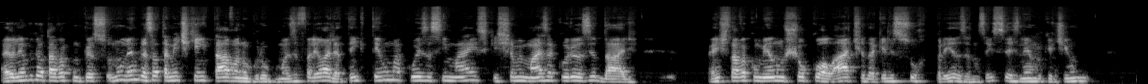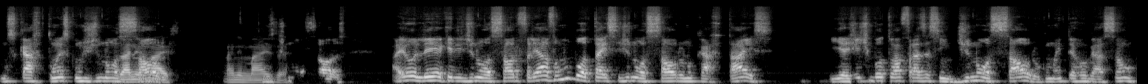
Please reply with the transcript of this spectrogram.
Aí eu lembro que eu estava com pessoas, não lembro exatamente quem estava no grupo, mas eu falei, olha, tem que ter uma coisa assim mais que chame mais a curiosidade. A gente estava comendo um chocolate daquele surpresa, não sei se vocês lembram que tinha um, uns cartões com os dinossauros. Os animais, animais é. dinossauros. Aí eu olhei aquele dinossauro e falei, ah, vamos botar esse dinossauro no cartaz. E a gente botou a frase assim, dinossauro, com uma interrogação.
